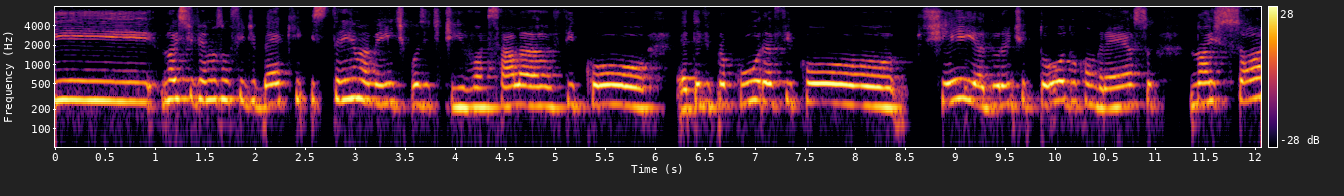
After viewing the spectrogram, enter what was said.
e nós tivemos um feedback extremamente positivo. A sala ficou, eh, teve procura, ficou cheia durante todo o congresso. Nós só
